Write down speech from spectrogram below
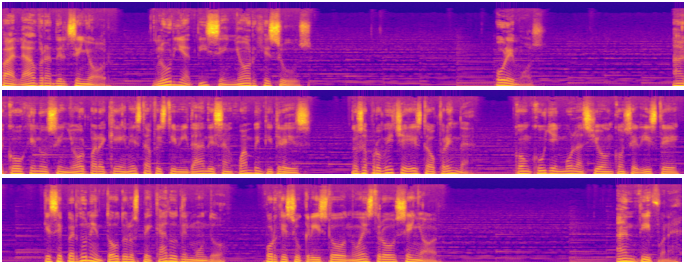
Palabra del Señor. Gloria a ti, Señor Jesús. Oremos. Acógenos, Señor, para que en esta festividad de San Juan 23 nos aproveche esta ofrenda, con cuya inmolación concediste que se perdonen todos los pecados del mundo, por Jesucristo nuestro Señor. Antífona.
